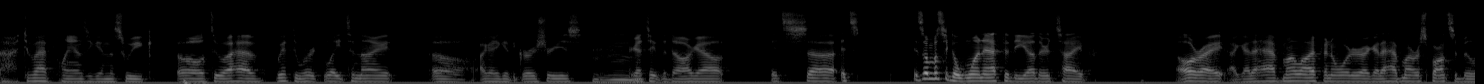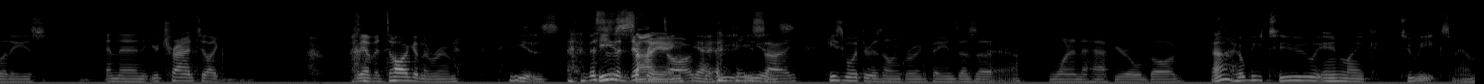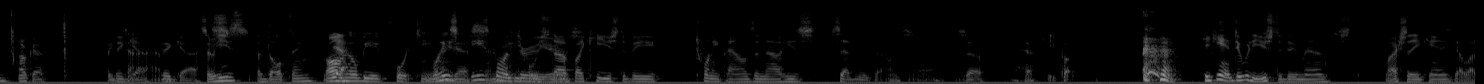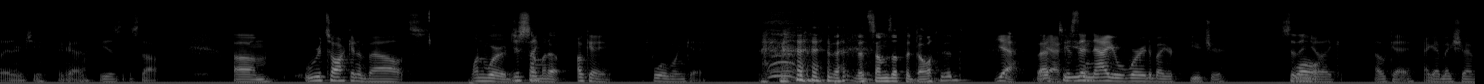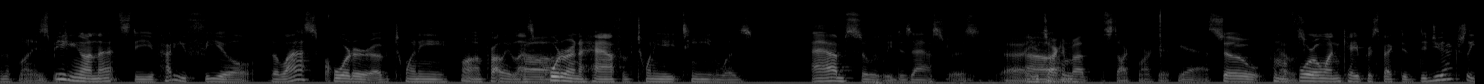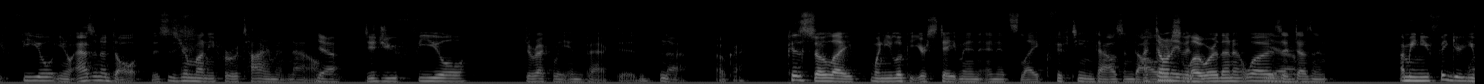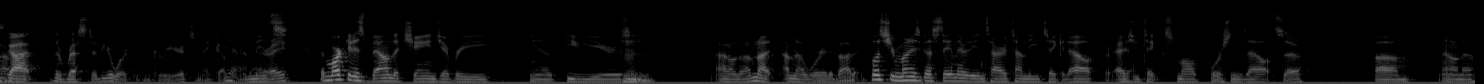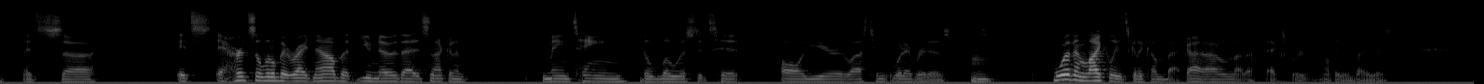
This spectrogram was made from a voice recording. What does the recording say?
Uh, do I have plans again this week? Oh, do I have? We have to work late tonight. Oh, I gotta get the groceries. I gotta take the dog out. It's uh, it's it's almost like a one after the other type. All right, I gotta have my life in order. I gotta have my responsibilities, and then you're trying to like. We have a dog in the room. He is. this He's is a different sighing. dog. Yeah, he- he he's is. sighing. He's going through his own growing pains as a Yeah. one and a half year old dog. Ah, he'll be two in like two weeks, man. Okay, Big, big time. guy, big guy. So he's adulting. Well, Yeah. he'll be 14. Well, he's guess, he's going through stuff like he used to be 20 pounds and now he's 70 pounds. yeah, So a hefty pup. he can't do what he used to do, man. Just well, actually, he can. He's got a lot of energy. The guy, Yeah. he doesn't stop. Um, we were talking about One word, Just sum like- it up. okay, 401k. that, that sums up adulthood. Yeah, That yeah. Because then now you're worried about your future. So then you're like, okay, I gotta make sure I have enough money. in the future. Speaking on that, Steve, how do you feel? The last quarter of 20, well, probably last Uh. quarter and a half of 2018 was absolutely disastrous. uh, you're talking um, about the stock market. Yeah. So, from That a 401k perspective, did you actually feel, you know, as an adult, this is your money for retirement now. Yeah, Did you feel directly impacted? no, Okay. because So, like, when you look at your statement and it's like $15,000 I lower than it was, Yeah. it doesn't. I mean, you figure you've got the rest of your working career to make up yeah, for I that, mean, right? the market is bound to change every you know few years, Hmm. and I don't know. I'm not I'm not worried about it. Plus, your money's gonna stay in there the entire time that you take it out, or as Yeah. you take small portions out. So, um, I don't know. It's uh, it's it hurts a little bit right now, but you know that it's not gonna maintain the lowest it's hit all year, the last ten years, whatever it is. It's more than likely, it's gonna come back. I, I'm not an expert. I don't think anybody is.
